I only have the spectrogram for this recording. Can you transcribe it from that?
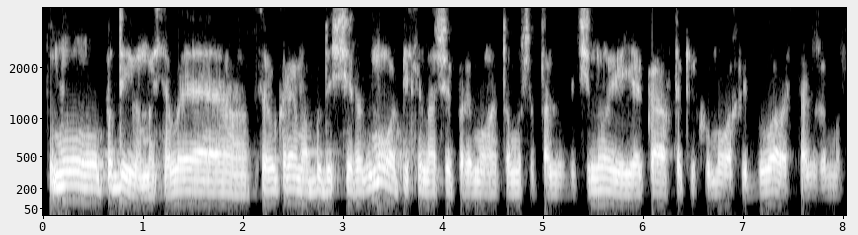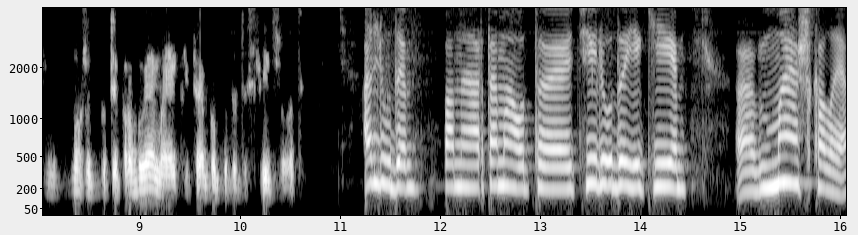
Тому подивимося, але це окрема буде ще розмова після нашої перемоги, тому що там з дичиною, яка в таких умовах відбувалась, також можуть бути проблеми, які треба буде досліджувати. А люди, пане Артеме, от е, ті люди, які е, мешкали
